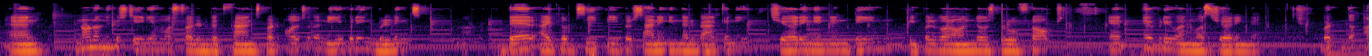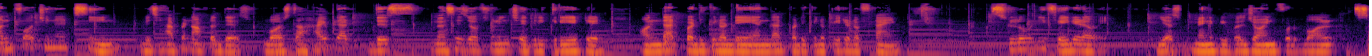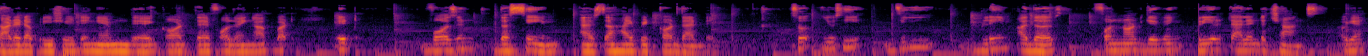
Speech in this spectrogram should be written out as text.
and not only the stadium was flooded with fans, but also the neighboring buildings. Uh, there, I could see people standing in their balcony cheering Indian team. People were on those rooftops, and everyone was cheering them. But the unfortunate scene which happened after this was the hype that this message of Sunil Chhetri created on that particular day and that particular period of time slowly faded away. Yes, many people joined football, started appreciating him, they got their following up, but it wasn't the same as the hype it got that day. So you see, we blame others for not giving real talent a chance. Okay,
